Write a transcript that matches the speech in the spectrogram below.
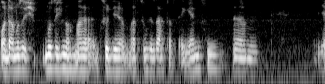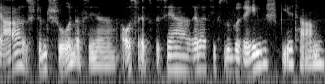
Und da muss ich, muss ich nochmal zu dir, was du gesagt hast, ergänzen. Ähm, ja, das stimmt schon, dass wir auswärts bisher relativ souverän gespielt haben.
